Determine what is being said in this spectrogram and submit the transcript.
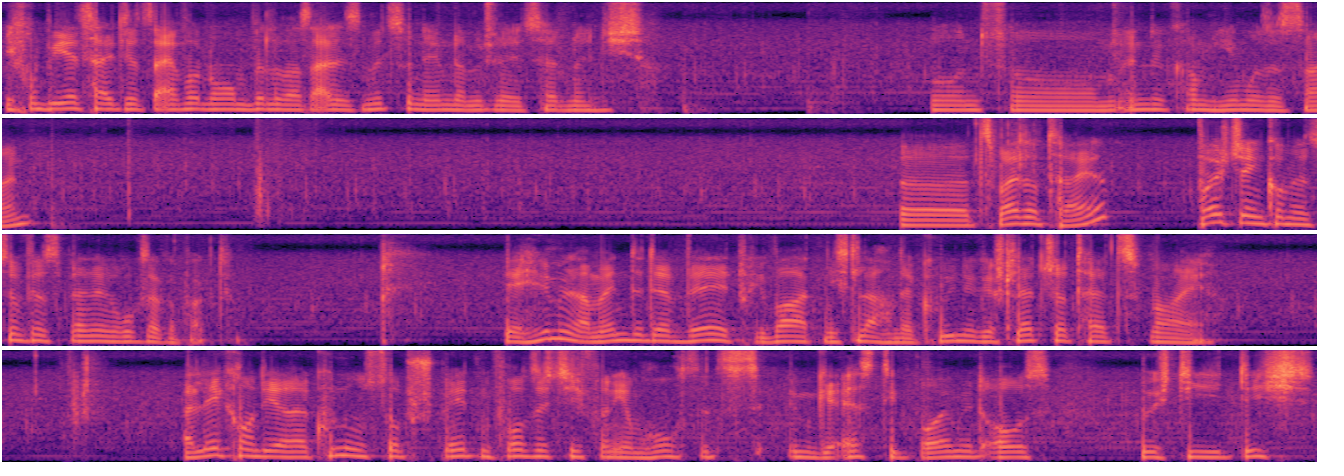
Ich probiere jetzt halt jetzt einfach noch ein bisschen was alles mitzunehmen, damit wir jetzt halt noch nicht und zum Ende kommen. Hier muss es sein. Äh, zweiter Teil. Vollständige Kombination für Span in den Rucksack gepackt. Der Himmel am Ende der Welt, privat, nicht lachen. Der grüne Geschletscher Teil 2. Allegra und ihre Erkundungstrupp späten vorsichtig von ihrem Hochsitz im Geäst die Bäume aus. Durch die, dicht,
